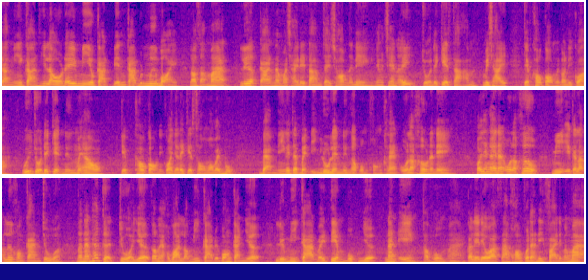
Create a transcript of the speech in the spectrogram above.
จากนี้การที่เราได้มีโอกาสเปลี่ยนการ์ดบนมือบ่อย เราสามารถเลือกการดนำมาใช้ได้ตามใจชอบนั่นเอง อย่างเช่นเอ้ยจั่วได้เกรด3 ไม่ใช้เก็บเข้ากองไปก่อนดีกว่าอุ้ยจั่วได้เกรด1 ไม่เอาเก็บเข้ากองดีกว่าอย่าได้เกรด2มาไว้บุก แบบนี้ก็จะเป็นอีกรูเลนหนึ่งครับผมของแคลนโอราเคิลนั่นเองเพราะยังไงนั้นโอราเคิลมีเอกลักษณ์เรื่องของการจั่วดังนั้นถ้าเกิดจั่วเยอะก็หมายความว่าเรามีการดไว้ป้องกันเยอะ หรือมีการดไว้เตรียมบุกเยอะนั่นเองครับผมอ่าก็เรียกได้ว่าสร้างความกดดันอีกฝ่ายได้มาก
